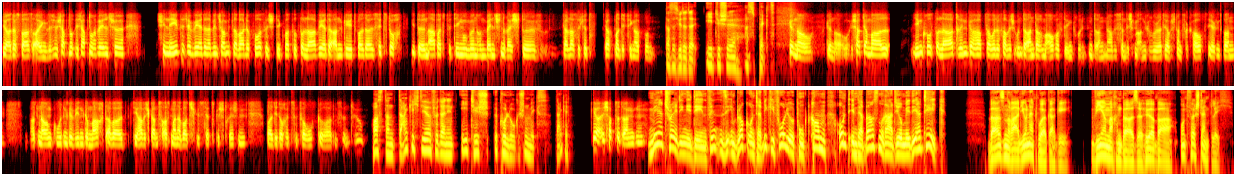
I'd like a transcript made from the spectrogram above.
Ja, das war's eigentlich. Ich habe noch, ich habe noch welche chinesische Werte, da bin ich auch mittlerweile vorsichtig, was so Solarwerte angeht, weil da ist jetzt doch mit den Arbeitsbedingungen und Menschenrechte, da lasse ich jetzt erstmal die Finger von. Das ist wieder der ethische Aspekt. Genau, genau. Ich hatte ja mal Jinko Solar drin gehabt, aber das habe ich unter anderem auch aus den Gründen dann, habe ich dann nicht mehr angerührt, die habe ich dann verkauft irgendwann. Hatten auch einen guten Gewinn gemacht, aber die habe ich ganz aus meiner Watchlist jetzt gestrichen, weil die doch jetzt in Verruf geraten sind. Ja, Horst, dann danke ich dir für deinen ethisch-ökologischen Mix. Danke. ja ich habe zu danken. Mehr Trading-Ideen finden Sie im Blog unter wikifolio.com und in der Börsenradio Mediathek. Börsenradio Network AG. Wir machen Börse hörbar und verständlich.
